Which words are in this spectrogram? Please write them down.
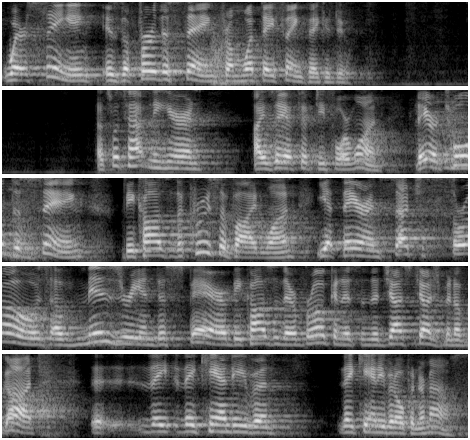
where singing is the furthest thing from what they think they could do. That's what's happening here in Isaiah 54 1. They are told to sing because of the crucified one, yet they are in such throes of misery and despair because of their brokenness and the just judgment of God, uh, they, they can't even they can't even open their mouths.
